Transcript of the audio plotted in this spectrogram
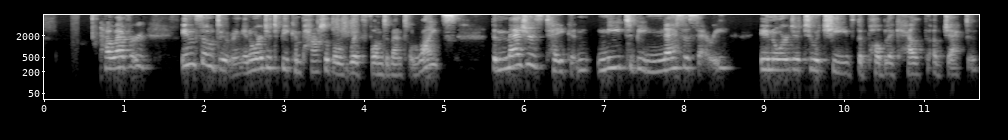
However, in so doing, in order to be compatible with fundamental rights, the measures taken need to be necessary in order to achieve the public health objective.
